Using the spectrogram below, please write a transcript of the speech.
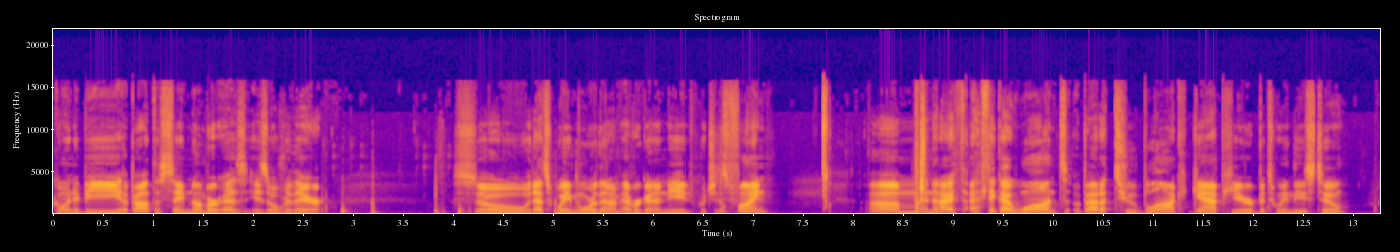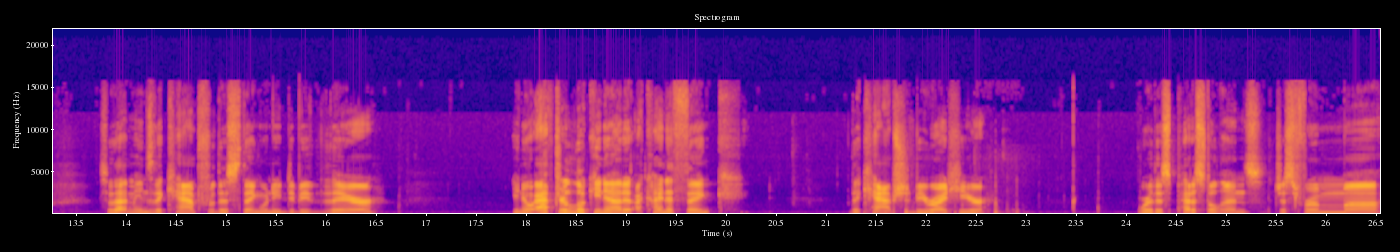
going to be about the same number as is over there. So that's way more than I'm ever going to need, which is fine. Um, and then I, th I think I want about a two block gap here between these two. So that means the cap for this thing would need to be there. You know, after looking at it, I kind of think the cap should be right here where this pedestal ends just from uh,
